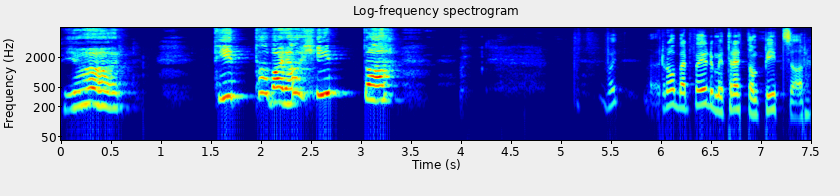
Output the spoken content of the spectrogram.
Björn! Titta vad jag hittade! Robert, vad gör du med 13 pizzor?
